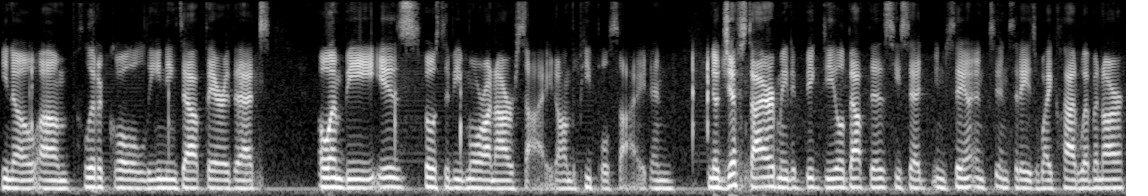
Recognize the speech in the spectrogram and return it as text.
you know um, political leanings out there that OMB is supposed to be more on our side, on the people's side. And you know, Jeff Stier made a big deal about this. He said in, in today's White Cloud webinar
